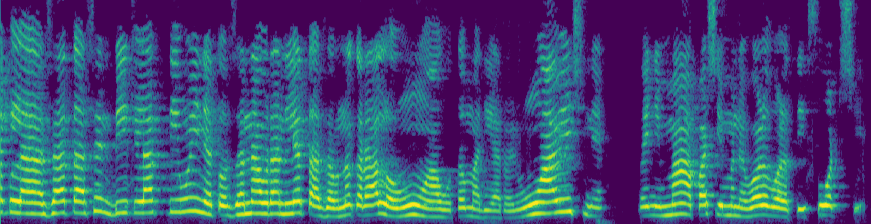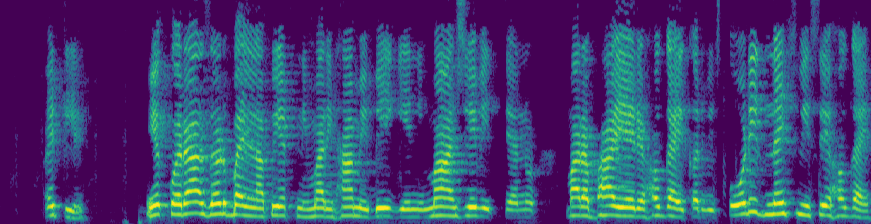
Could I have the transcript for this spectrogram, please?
એકલા જાતા છે ને બીક લાગતી હોય ને તો જનાવરાને લેતા જાવ. નકર હાલો, હું આવું તમારી યાર હું આવીશ ને એની માં પાછી મને વળવળતી સોટશે એટલે એક વાર આ જડબાઈના પેટની મારી હામી બે ગઈ એની માં જેવી તેને મારા ભાઈ એરે હગાઈ કરવી. તોડી જ નાખવી છે હગાઈ.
